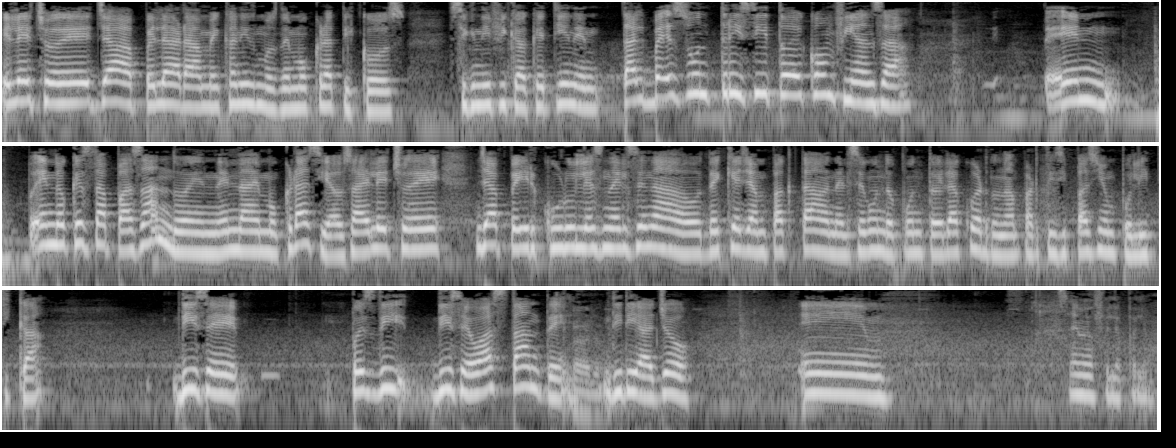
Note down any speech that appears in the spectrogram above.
El hecho de ya apelar a mecanismos democráticos significa que tienen tal vez un tricito de confianza en, en lo que está pasando en, en la democracia. O sea, el hecho de ya pedir curules en el Senado, de que hayan pactado en el segundo punto del acuerdo una participación política, dice, pues di- dice bastante, Claro. diría yo. Eh, se me fue la paloma.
